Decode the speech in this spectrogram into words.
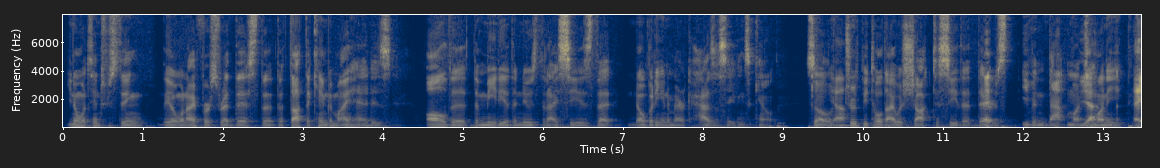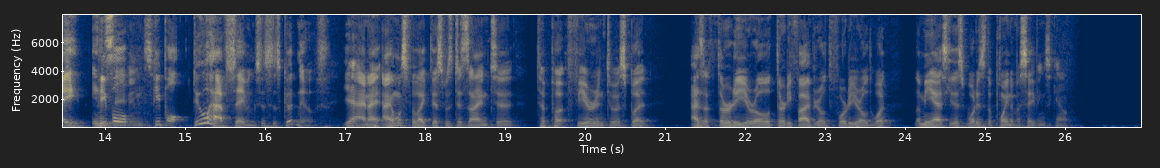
You know what's interesting, Leo? When I first read this, the, the thought that came to my head is all the the media, the news that I see is that nobody in America has a savings account. So, Yeah. truth be told, I was shocked to see that there's even that much money. Hey, in people savings. people do have savings. This is good news. Yeah, and I, I almost feel like this was designed to to put fear into us. But as a 30 year old, 35 year old, 40 year old, what? Let me ask you this: What is the point of a savings account?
